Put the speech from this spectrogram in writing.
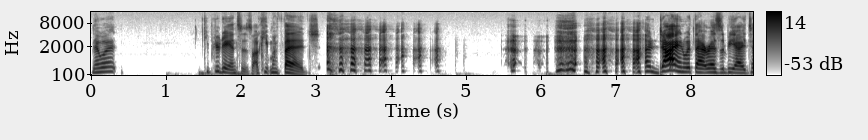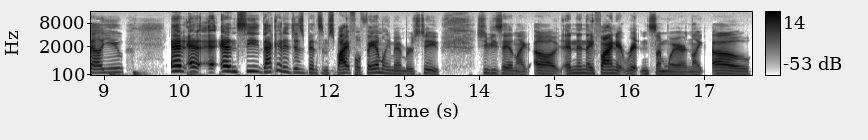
know what? Keep your dances. I'll keep my fudge. I'm dying with that recipe, I tell you. And, and and see that could have just been some spiteful family members too. She'd be saying like, "Oh," and then they find it written somewhere and like, "Oh,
